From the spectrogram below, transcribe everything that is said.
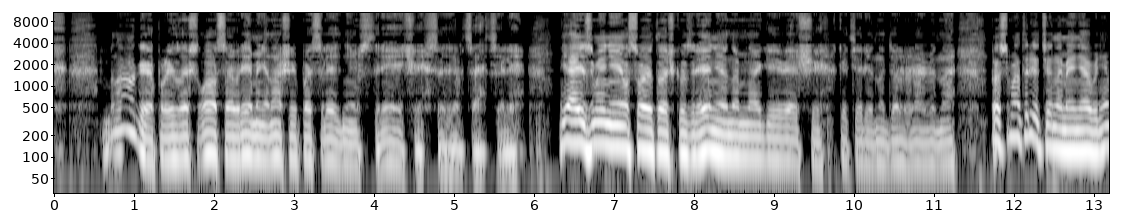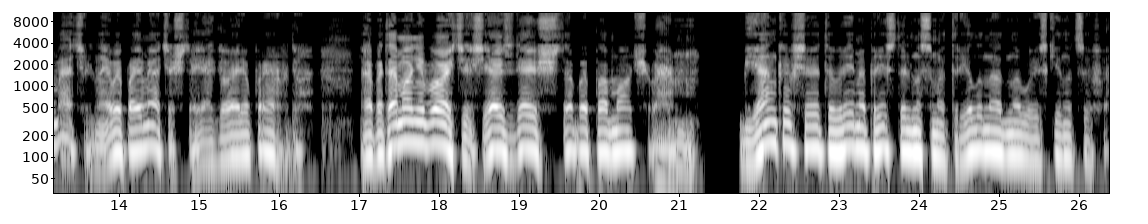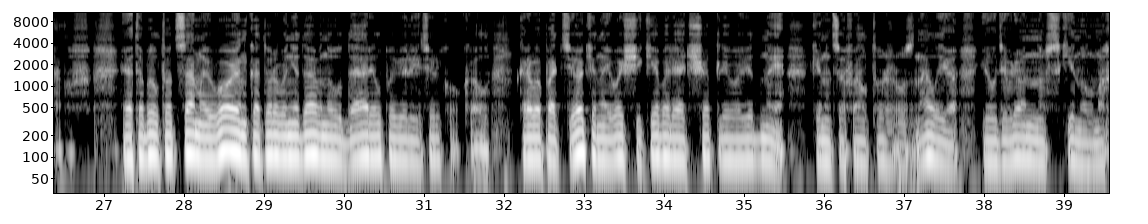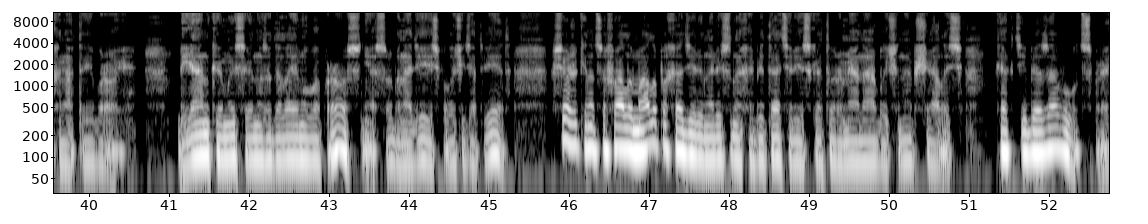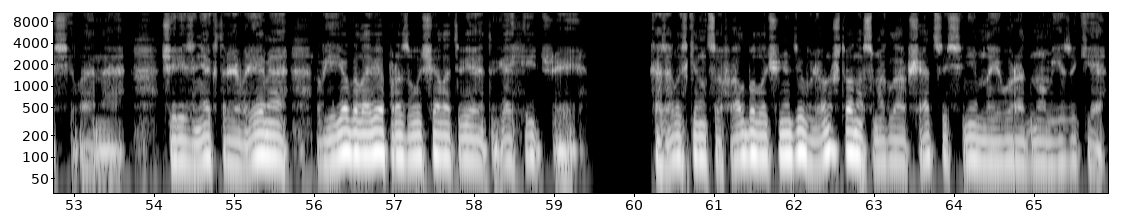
Многое произошло со времени нашей последней встречи, созерцатели. Я изменил свой особую точку зрения на многие вещи, Катерина Державина. Посмотрите на меня внимательно, и вы поймете, что я говорю правду. А потому не бойтесь, я здесь, чтобы помочь вам». Бьянка все это время пристально смотрела на одного из киноцефалов. Это был тот самый воин, которого недавно ударил повелитель кукол. Кровоподтеки на его щеке были отчетливо видны. Киноцефал тоже узнал ее и удивленно вскинул мохнатые брови. Бьянка мысленно задала ему вопрос, не особо надеясь получить ответ. Все же киноцефалы мало походили на лесных обитателей, с которыми она обычно общалась. «Как тебя зовут?» — спросила она. Через некоторое время в ее голове прозвучал ответ «Гахиджи». Казалось, киноцефал был очень удивлен, что она смогла общаться с ним на его родном языке.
